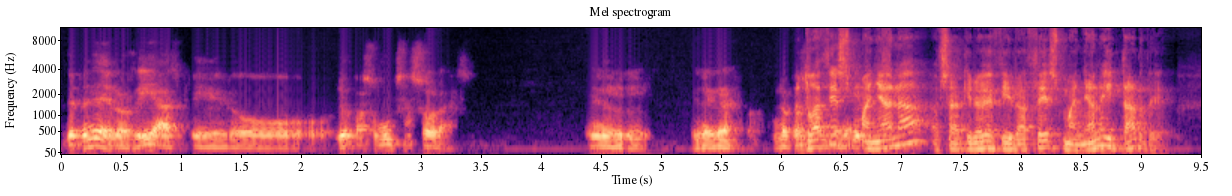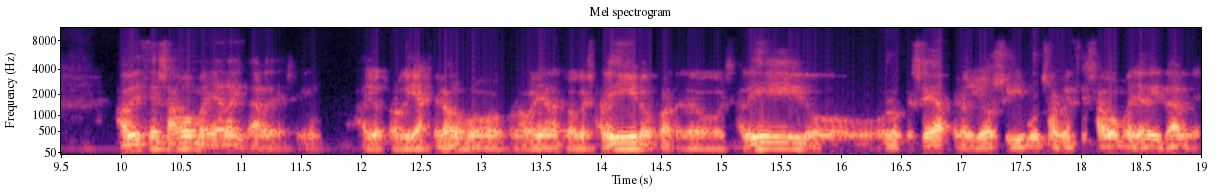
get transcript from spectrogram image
Depende de los días, pero yo paso muchas horas en el, gráfico. ¿Tú haces mañana? O sea, quiero decir, haces mañana y tarde. A veces hago mañana y tarde, sí. Hay otros días que no, por la mañana tengo que salir, o por la tarde tengo que salir, o o lo que sea, pero yo sí muchas veces hago mañana y tarde.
